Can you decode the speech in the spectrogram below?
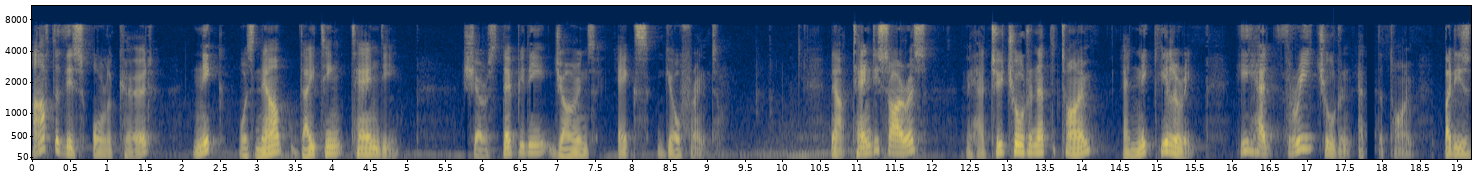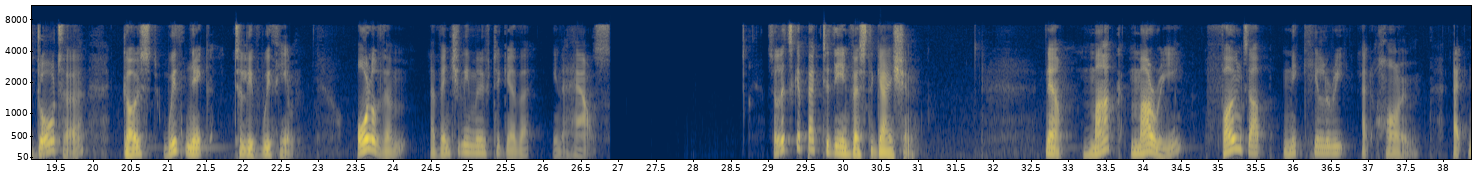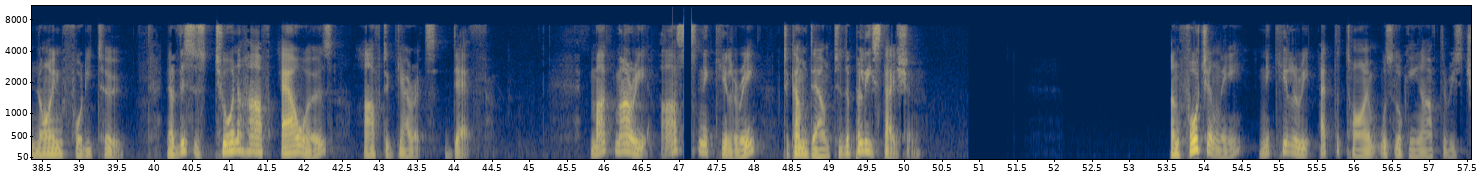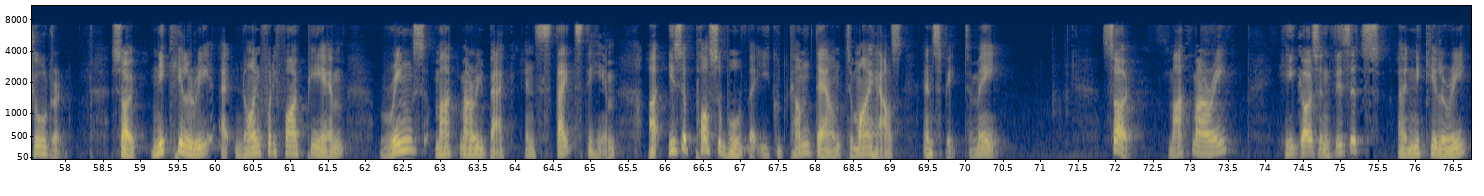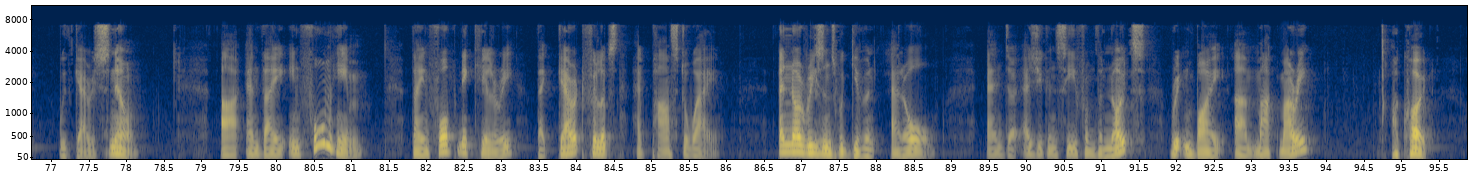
after this all occurred, Nick was now dating Tandy, Sheriff's Deputy Jones' ex-girlfriend. Now, Tandy Cyrus, who had two children at the time, and Nick Hillary, he had three children at the time, but his daughter goes with Nick to live with him. All of them eventually moved together in a house. So let's get back to the investigation. Now, Mark Murray phones up Nick Hillary at home at 9.42. Now, this is two and a half hours after Garrett's death. Mark Murray asks Nick Hillary to come down to the police station. Unfortunately, Nick Hillary at the time was looking after his children. So Nick Hillary at 9.45 p.m. rings Mark Murray back and states to him, uh, is it possible that you could come down to my house and speak to me? So Mark Murray, he goes and visits uh, Nick Hillary with Gary Snell. Uh, and they inform him, they inform Nick Hillary that Garrett Phillips had passed away and no reasons were given at all. And uh, as you can see from the notes written by um, Mark Murray, I quote,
